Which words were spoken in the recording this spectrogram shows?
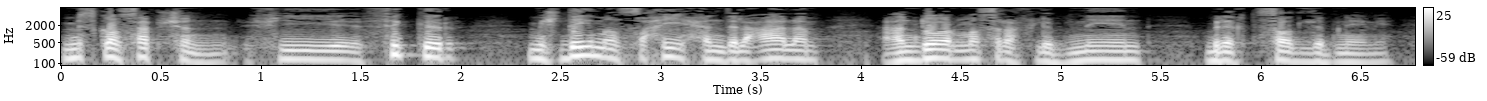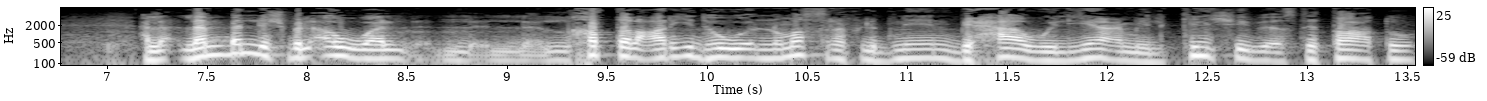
مسكونسبشن في فكر مش دائما صحيح عند العالم عن دور مصرف لبنان بالاقتصاد اللبناني. هلا لنبلش بالأول الخط العريض هو إنه مصرف لبنان بيحاول يعمل كل شيء باستطاعته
